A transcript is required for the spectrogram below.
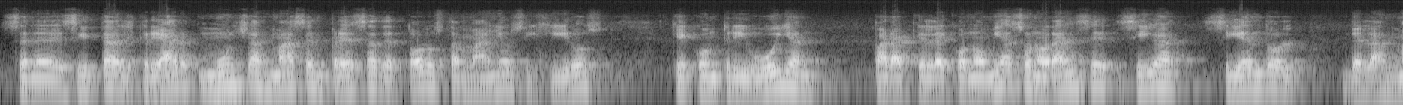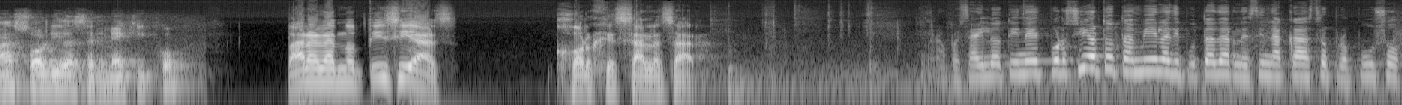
se necesita el crear muchas más empresas de todos los tamaños y giros que contribuyan para que la economía sonorense siga siendo de las más sólidas en México. Para las noticias, Jorge Salazar. Pues ahí lo tiene. Por cierto, también la diputada Ernestina Castro propuso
